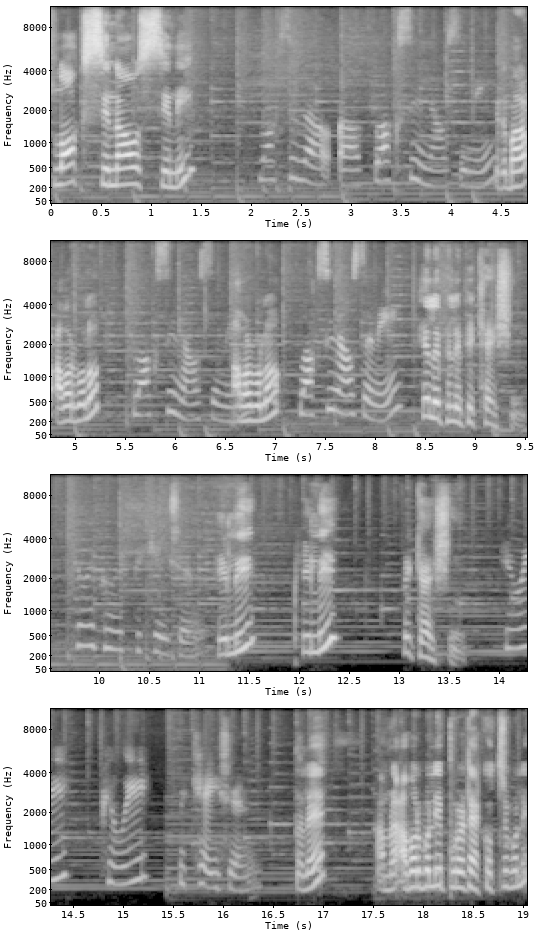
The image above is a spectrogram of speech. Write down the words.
ফ্লক্সি নাও সিনি আবার বলো। আবার বলো। ফ্লক্সি নাও সিনি হিলি ফিলিফিকেশন Hilly Purification, হিলি ফিলিফিকেশন Hilly Purification. তাহলে আমরা আবার বলি পুরোটা একত্রে বলি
